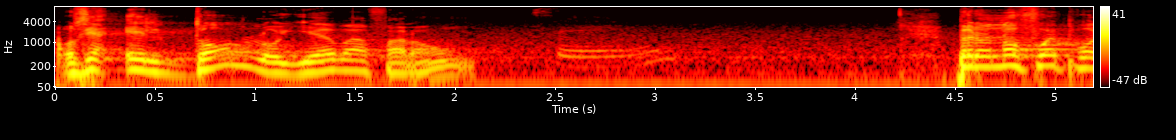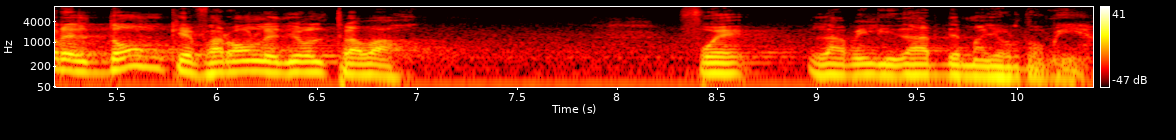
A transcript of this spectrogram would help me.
O sea, el don lo lleva a Faraón. Pero no fue por el don que Faraón le dio el trabajo. Fue la habilidad de mayordomía.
